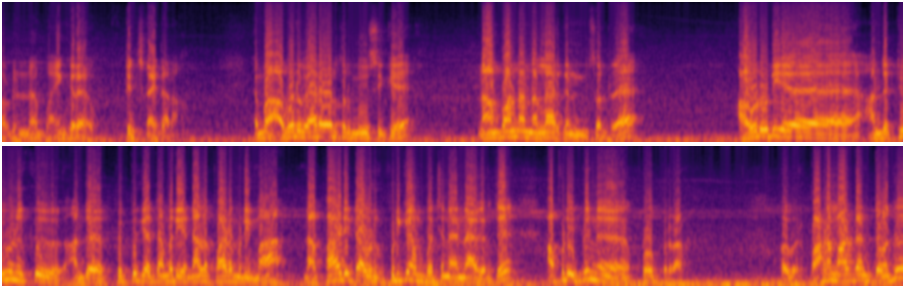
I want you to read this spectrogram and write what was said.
அப்படின்னு பயங்கர டென்ஷன் ஆகிட்டாராம் ஏப்பா அவர் வேற ஒருத்தர் மியூசிக்கு நான் பாடினா நல்லா இருக்குன்னு சொல்கிற அவருடைய அந்த டியூனுக்கு அந்த பிப்புக்கு ஏற்ற மாதிரி என்னால் பாட முடியுமா? நான் பாடிட்டு அவருக்கு பிடிக்காம போச்சுன்னா என்ன ஆகுறது? அப்படி இப்படின்னு கோவப்படுறார் அவர் பாடமாட்டன்ட்டு வந்து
